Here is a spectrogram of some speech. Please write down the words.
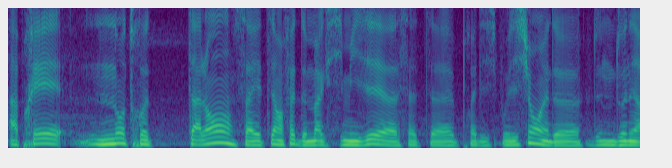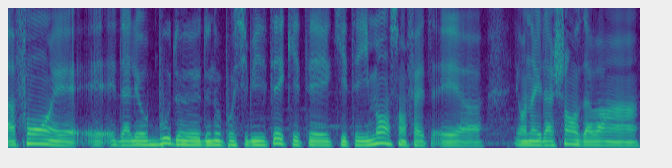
Après, notre talent, ça a été en fait de maximiser euh, cette prédisposition et de, de, nous donner à fond et, d'aller au bout de, nos possibilités qui étaient, qui étaient immenses en fait. Et, et on a eu la chance d'avoir un,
